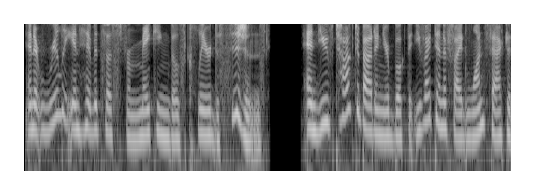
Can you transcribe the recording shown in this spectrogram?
And it really inhibits us from making those clear decisions. And you've talked about in your book that you've identified one factor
